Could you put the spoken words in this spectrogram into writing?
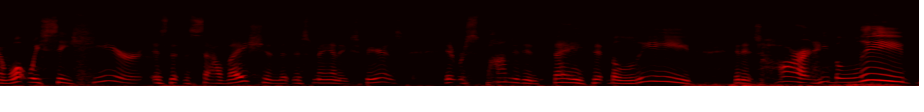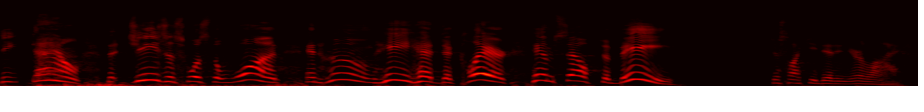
And what we see here is that the salvation that this man experienced, it responded in faith. It believed in its heart. He believed deep down that Jesus was the one in whom he had declared himself to be, just like he did in your life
